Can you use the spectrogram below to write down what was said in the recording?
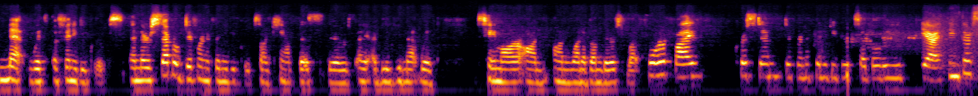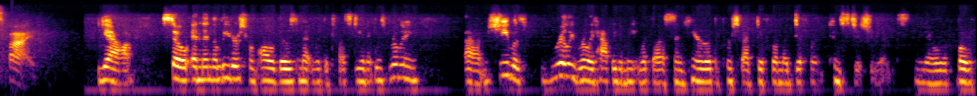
met with affinity groups. And there's several different affinity groups on campus. There's, I, I believe you met with Tamar on on one of them. There's what four or five, Kristen, different affinity groups, I believe. yeah, I think there's five. Yeah. So, and then the leaders from all of those met with the trustee, and it was really, um, she was really, really happy to meet with us and hear the perspective from a different constituents, you know, both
